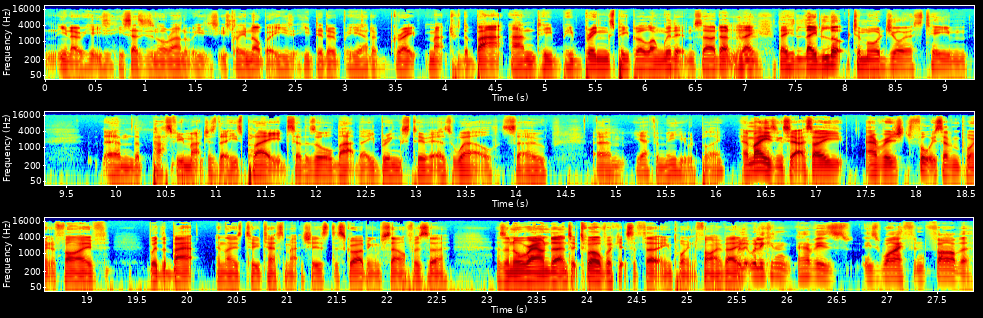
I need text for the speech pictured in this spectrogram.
you know, he he says he's an all rounder, but he's, he's clearly not. But he he did a he had a great match with the bat, and he he brings people along with him. So I don't Mm. they they they look to more joyous team. Um, the past few matches that he's played, so there's all that that he brings to it as well. So, um, yeah, for me, he would play. Amazing. So, so he averaged forty seven point five with the bat in those two test matches, describing himself as a as an all rounder, and took twelve wickets at thirteen point five eight. Well, well, he can have his, his wife and father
